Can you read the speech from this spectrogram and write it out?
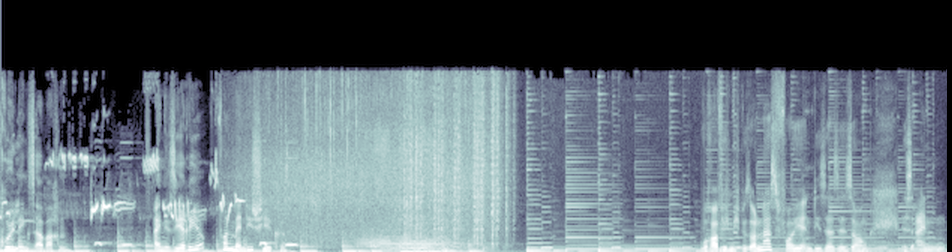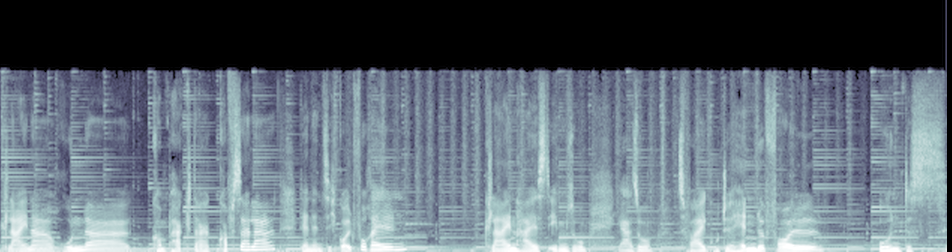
Frühlingserwachen. Eine Serie von Mandy Schielke. Worauf ich mich besonders freue in dieser Saison, ist ein kleiner, runder, kompakter Kopfsalat. Der nennt sich Goldforellen. Klein heißt eben so, ja, so zwei gute Hände voll. Und das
